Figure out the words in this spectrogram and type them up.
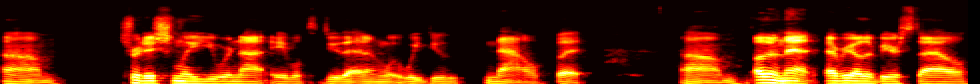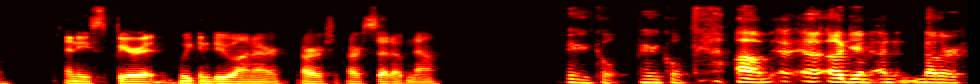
um, traditionally you were not able to do that on what we do now. But um, other than that, every other beer style, any spirit we can do on our our, our setup now. Very cool. Very cool. Um, again, another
